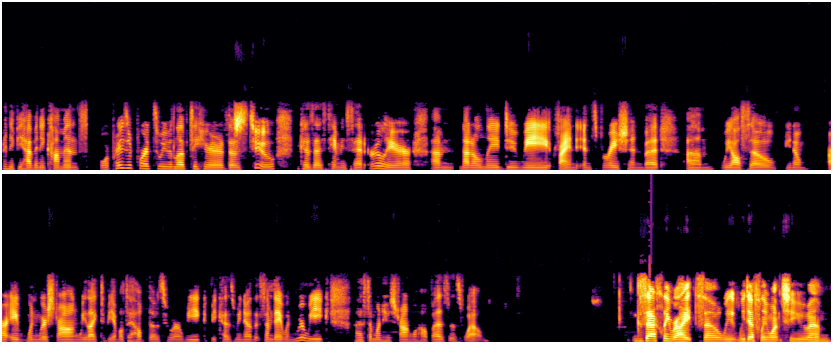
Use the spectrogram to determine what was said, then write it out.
and if you have any comments or praise reports, we would love to hear those too, because as Tammy said earlier, um, not only do we find inspiration, but um, we also, you know, are able, when we're strong, we like to be able to help those who are weak because we know that someday when we're weak, uh, someone who's strong will help us as well. Exactly right. So we, we definitely want to um,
